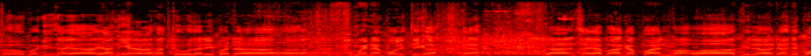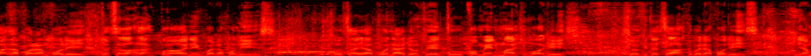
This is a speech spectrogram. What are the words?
So bagi saya yang ini adalah satu daripada permainan politik lah ya. Dan saya beranggapan bahawa bila dah dibuat laporan polis, kita serahlah perkara ini kepada polis. So saya pun I don't feel to comment much about this. So kita serah kepada polis. Yang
